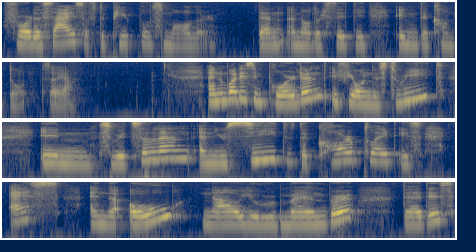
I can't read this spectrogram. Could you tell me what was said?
for the size of the people smaller than another city in the canton. So yeah. And what is important if you're on the street in Switzerland and you see that the car plate is S and the O, now you remember that is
